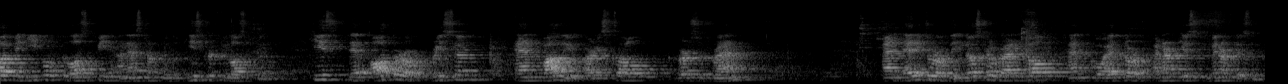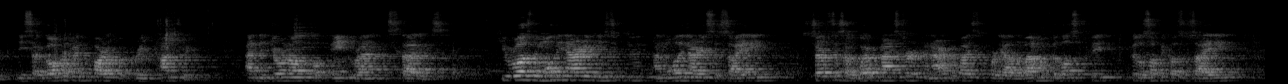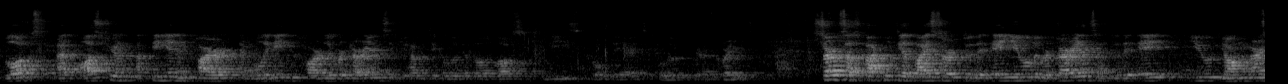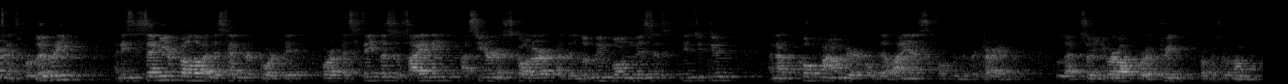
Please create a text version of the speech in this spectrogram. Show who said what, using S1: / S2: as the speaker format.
S1: about medieval philosophy and Eastern philosophy. He is the author of Reason and Value, Aristotle versus Rand, and editor of the Industrial Radical and co-editor of Anarchism Minarchism, is a government part of a free country, and the Journal of Ayn Rand Studies. He runs the Molinari Institute and Molinari Society, serves as a webmaster and archivist for the Alabama Philosophy, Philosophical Society, blogs at Austrian Athenian Empire and Bleeding Heart Libertarians, if you have Plus, please go there, take a look, they're great. Serves as faculty advisor to the AU Libertarians and to the AU Young Americans for Liberty, and is a senior fellow at the Center for, the, for a Stateless Society, a senior scholar at the Ludwig von Mises Institute, and a co-founder of the Alliance of the Libertarian Left. So you are up for a treat, Professor Long.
